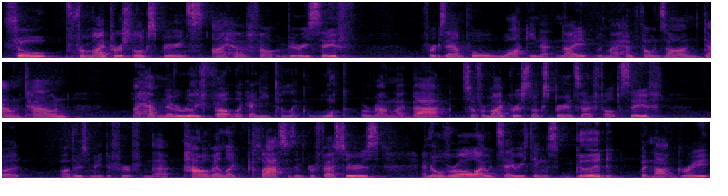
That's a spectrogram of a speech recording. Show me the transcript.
So, from my personal experience, I have felt very safe. For example, walking at night with my headphones on downtown, I have never really felt like I need to like look around my back. So from my personal experience, I felt safe, but others may differ from that. How have I liked classes and professors? And overall, I would say everything's good, but not great.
